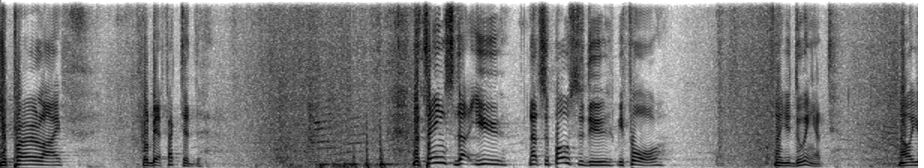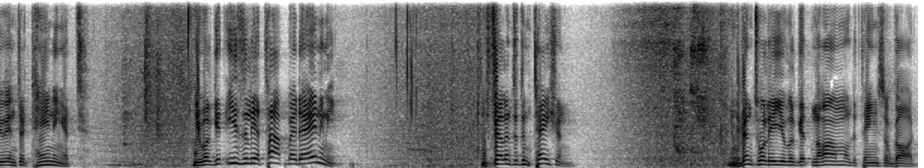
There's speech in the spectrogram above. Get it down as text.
Your prayer life will be affected. The things that you not supposed to do before, now you're doing it. Now you're entertaining it. You will get easily attacked by the enemy. You fell into temptation. And eventually you will get numb of the things of God.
